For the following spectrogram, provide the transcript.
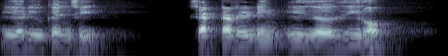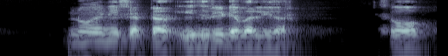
Here you can see sector reading is uh, 0 no any sector is readable here. So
